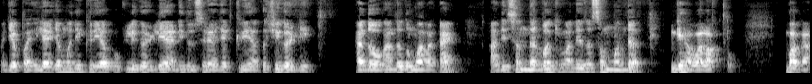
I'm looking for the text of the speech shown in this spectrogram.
म्हणजे पहिल्या ह्याच्यामध्ये क्रिया कुठली घडली आणि दुसऱ्या ह्याच्यात क्रिया कशी घडली? ह्या दोघांचा तुम्हाला काय? आधी संदर्भ किंवा त्याचा संबंध घ्यावा लागतो. बघा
